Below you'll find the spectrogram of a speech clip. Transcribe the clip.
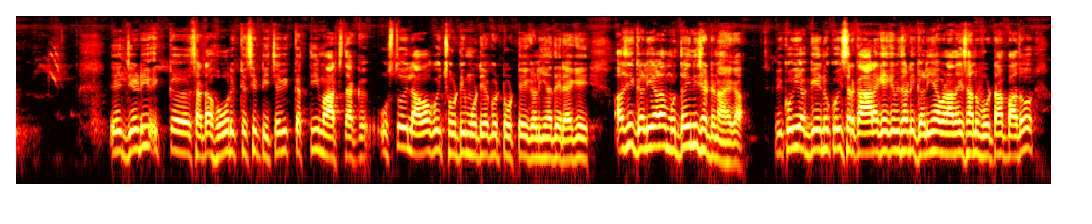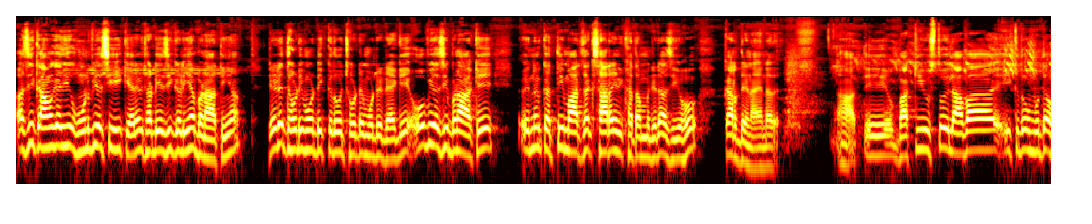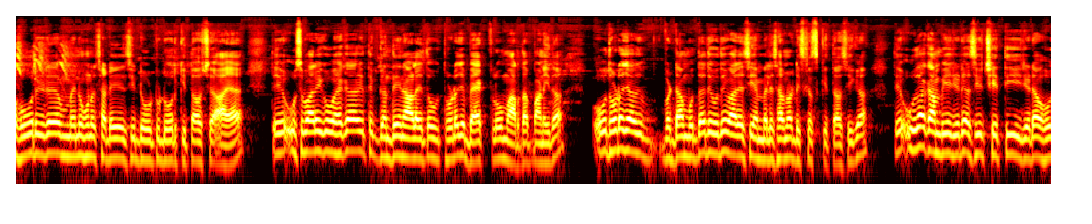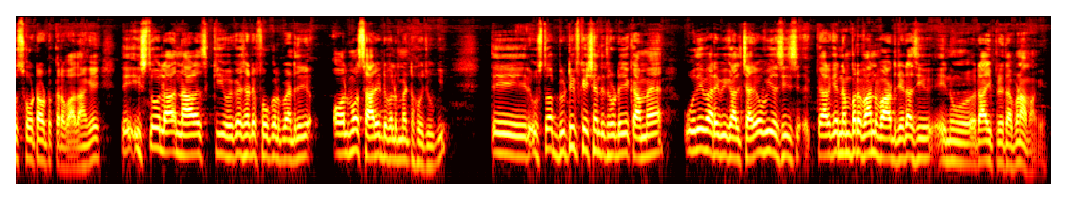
ਇਹ ਜਿਹੜੀ ਇੱਕ ਸਾਡਾ ਹੋਰ ਇੱਕ ਸੀ ਟੀਚਰ ਵੀ 31 ਮਾਰਚ ਤੱਕ, ਉਸ ਤੋਂ ਇਲਾਵਾ ਕੋਈ ਛੋਟੀ ਮੋਟੀਆਂ ਕੋਈ ਟੋਟੇ ਗਲੀਆਂ ਦੇ ਰਹਿ ਗਏ। ਅਸੀਂ ਗਲੀ ਵਾਲਾ ਮੁੱਦਾ ਹੀ ਨਹੀਂ ਛੱਡਣਾ ਹੈਗਾ। ਵੀ ਕੋਈ ਅੱਗੇ ਨੂੰ ਕੋਈ ਸਰਕਾਰ ਅੱਗੇ ਕਿ ਵੀ ਸਾਡੀ ਗਲੀਆਂ ਬਣਾ ਦੇ, ਸਾਨੂੰ ਵੋਟਾਂ ਪਾ ਦਿਓ ਅਸੀਂ ਕਹਾਂਗੇ ਜੀ, ਹੁਣ ਵੀ ਅਸੀਂ ਇਹੀ ਕਹਿ ਰਹੇ ਵੀ ਸਾਡੀ ਅਸੀਂ ਗਲੀਆਂ ਬਣਾਤੀਆਂ। ਜਿਹੜੇ ਥੋੜੀ ਮੋਟੀ ਇੱਕ ਦੋ ਛੋਟੇ ਮੋਟੇ ਰਹਿ ਗਏ, ਉਹ ਵੀ ਅਸੀਂ ਬਣਾ ਕੇ ਇਹਨਾਂ ਨੂੰ 31 ਮਾਰਚ ਤੱਕ ਸਾਰਾ ਹੀ ਖਤਮ ਜਿਹੜਾ ਅਸੀਂ ਉਹ ਕਰ ਦੇਣਾ ਇਹਨਾਂ ਦੇ। ਹਾਂ, ਤੇ ਬਾਕੀ ਉਸ ਤੋਂ ਇਲਾਵਾ ਇੱਕ ਦੋ ਮੁੱਦਾ ਹੋਰ ਜਿਹੜਾ ਮੈਨੂੰ ਹੁਣ ਸਾਡੇ ਅਸੀਂ ਡੋਰ ਟੂ ਡੋਰ ਕੀਤਾ, ਉਸ 'ਚ ਆਇਆ। ਤੇ ਉਸ ਬਾਰੇ ਕੋ ਹੈਗਾ, ਇੱਥੇ ਗੰਦੇ ਨਾਲੇ ਤੋਂ ਥੋੜਾ ਜਿਹਾ ਬੈਕ ਫਲੋ ਮਾਰਦਾ ਪਾਣੀ ਦਾ। ਉਹ ਥੋੜਾ ਜਿਹਾ ਵੱਡਾ ਮੁੱਦਾ ਤੇ ਉਹਦੇ ਬਾਰੇ ਅਸੀਂ ਐਮਐਲਏ ਸਾਹਿਬ ਨਾਲ ਡਿਸਕਸ ਕੀਤਾ ਸੀਗਾ। ਤੇ ਉਹਦਾ ਕੰਮ ਵੀ ਹੈ ਜਿਹੜਾ ਅਸੀਂ ਛੇਤੀ ਜਿਹੜਾ ਉਹ ਸੌਟ ਆਊਟ ਕਰਵਾ ਦਾਂਗੇ। ਤੇ ਇਸ ਤੋਂ ਇਲਾ- ਨਾਲ ਕੀ ਹੋਏਗਾ, ਸਾਡੇ ਫੋਕਲ ਪੁਆਇੰਟ ਦੇ ਆਲਮੋਸਟ ਸਾਰੇ ਡਿਵੈਲਪਮੈਂਟ ਹੋ ਜੂਗੀ ਤੇ ਉਸ ਤੋਂ ਬਿਊਟੀਫਿਕੇਸ਼ਨ ਦੇ ਥੋੜੇ ਜਿਹੇ ਕੰਮ ਹੈ, ਉਹਦੇ ਬਾਰੇ ਵੀ ਗੱਲ ਚੱਲ ਰਹੀ ਉਹ ਵੀ ਅਸੀਂ ਕਰਕੇ ਨੰਬਰ 1 ਵਾਰਡ ਜਿਹੜਾ ਅਸੀਂ ਇਹਨੂੰ ਰਾਜਪ੍ਰੇਤਾ ਬਣਾਵਾਂਗੇ।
